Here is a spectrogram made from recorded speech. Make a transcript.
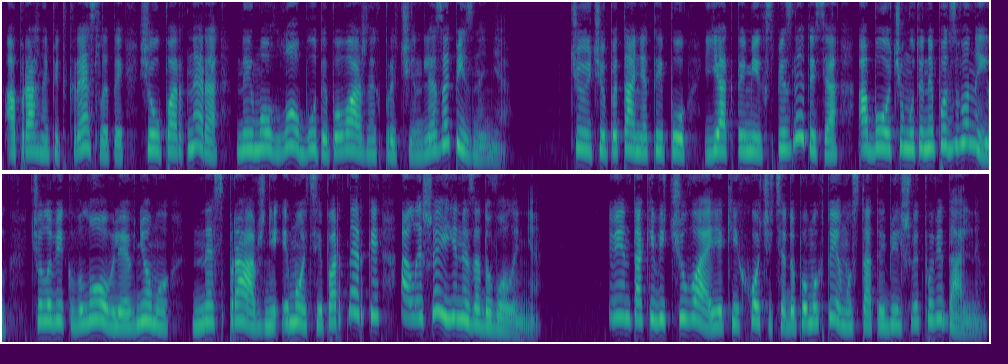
а прагне підкреслити, що у партнера не могло бути поважних причин для запізнення. Чуючи питання типу Як ти міг спізнитися або чому ти не подзвонив, чоловік вловлює в ньому не справжні емоції партнерки, а лише її незадоволення. Він так і відчуває, який хочеться допомогти йому стати більш відповідальним.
